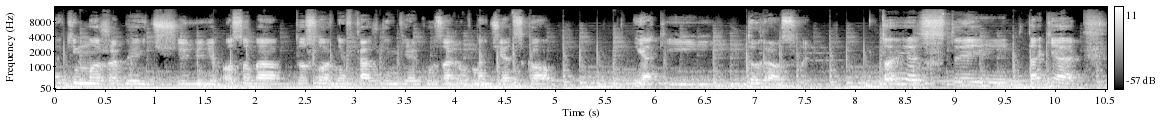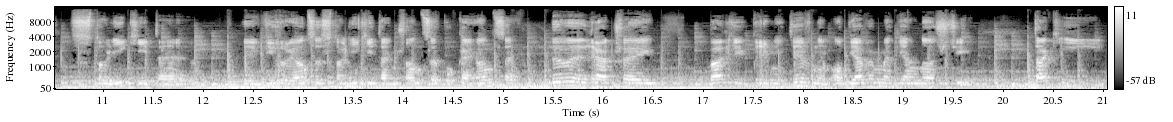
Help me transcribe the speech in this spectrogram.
takim może być y, osoba dosłownie w każdym wieku, zarówno dziecko, jak i dorosły. To jest tak jak stoliki, te wirujące stoliki, tańczące, pukające, były raczej bardziej prymitywnym objawem medialności, tak i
